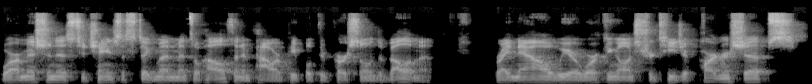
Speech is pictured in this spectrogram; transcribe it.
where our mission is to change the stigma in mental health and empower people through personal development. Right now, we are working on strategic partnerships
